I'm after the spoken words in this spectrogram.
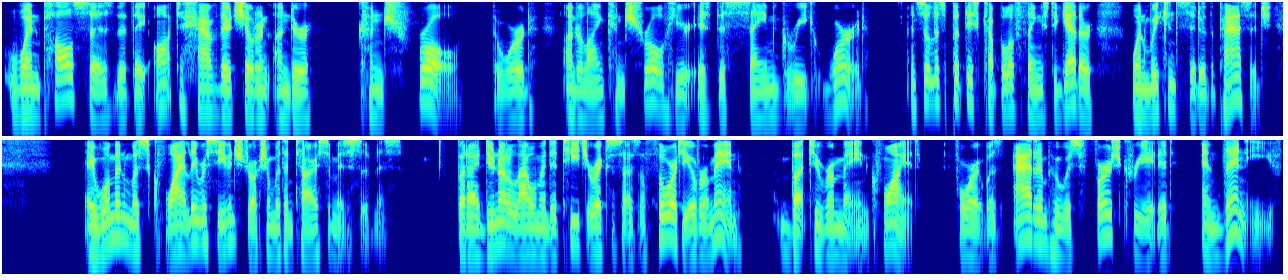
when Paul says that they ought to have their children under control. The word underlying control here is the same Greek word. And so let's put these couple of things together when we consider the passage. A woman must quietly receive instruction with entire submissiveness. But I do not allow women to teach or exercise authority over a man, but to remain quiet. For it was Adam who was first created, and then Eve.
